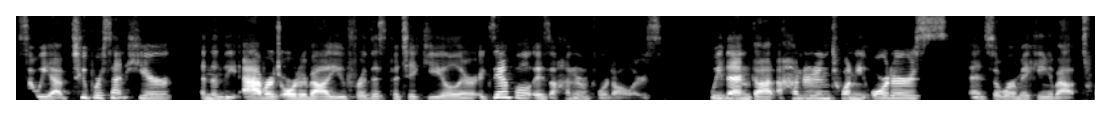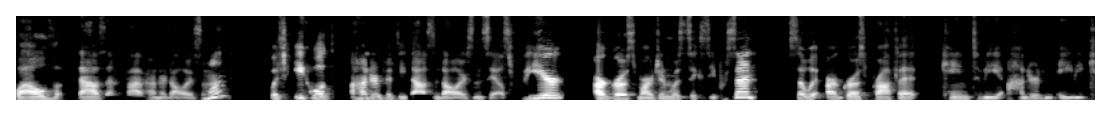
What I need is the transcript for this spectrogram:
So we have 2% here. And then the average order value for this particular example is $104. We then got 120 orders. And so we're making about $12,500 a month which equaled $150,000 in sales for the year. Our gross margin was 60%. So our gross profit came to be 180K.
